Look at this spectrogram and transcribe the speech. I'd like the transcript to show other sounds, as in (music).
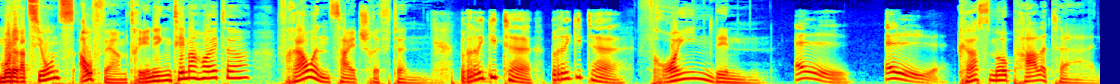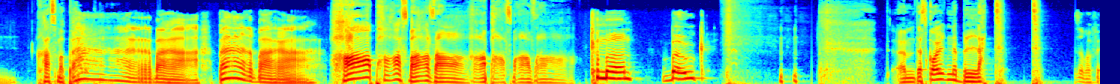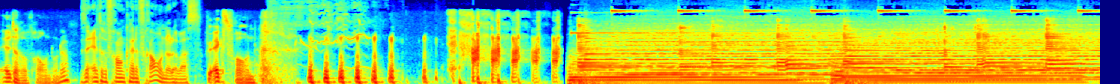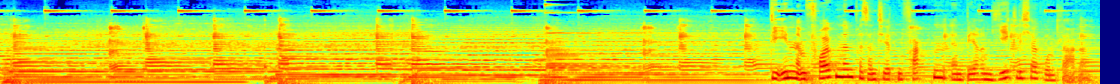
Moderationsaufwärmtraining. Thema heute Frauenzeitschriften. Brigitte, Brigitte. Freundin. L, L. Cosmopolitan. Cosmopolitan. Barbara, Barbara. Harpersbazaar. Harpersbazaar. Come on, Vogue. (laughs) Ähm, das goldene Blatt. Das ist aber für ältere Frauen, oder? Sind ältere Frauen keine Frauen oder was? Für Ex-Frauen. (laughs) Die Ihnen im Folgenden präsentierten Fakten entbehren jeglicher Grundlage.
